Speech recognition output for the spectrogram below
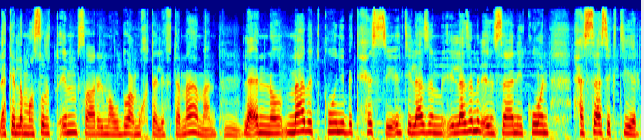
لكن لما صرت أم صار الموضوع مختلف تماما. لأنه ما بتكوني بتحسي انت لازم لازم الإنسان يكون حساس كتير.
